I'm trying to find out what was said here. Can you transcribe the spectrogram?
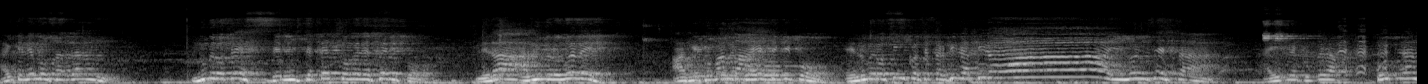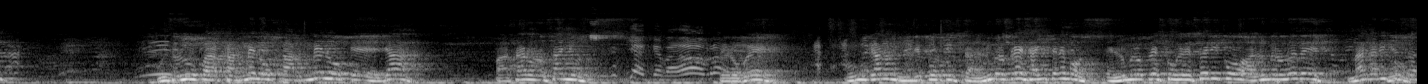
Ahí tenemos al gran número 3 del Mixtepec con el esférico. Le da al número 9 al que comanda a este equipo. El número 5 se perfila, tira y no incesta. Ahí recupera Putla. Un saludo para Carmelo, Carmelo que ya pasaron los años, pero fue un gran deportista. El número 3, ahí tenemos el número 3 con el esférico, al número 9, Margarito.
